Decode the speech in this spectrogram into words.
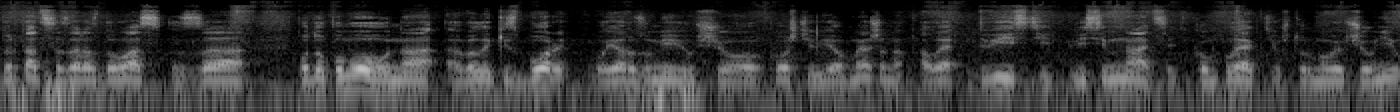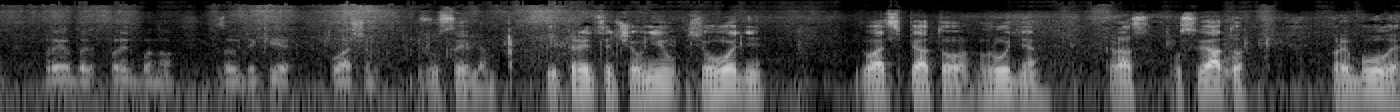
звертатися зараз до вас за по допомогу на великі збори, бо я розумію, що коштів є обмежено, але 218 комплектів штурмових човнів прид- придбано завдяки вашим зусиллям. І 30 човнів сьогодні, 25 грудня, якраз у свято, прибули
